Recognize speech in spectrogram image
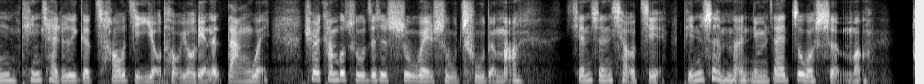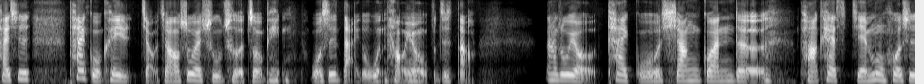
明听起来就是一个超级有头有脸的单位，却看不出这是数位输出的吗？先生小姐，评审们，你们在做什么？还是泰国可以缴交数位输出的作品？我是打一个问号，因为我不知道。那如果有泰国相关的 podcast 节目，或是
